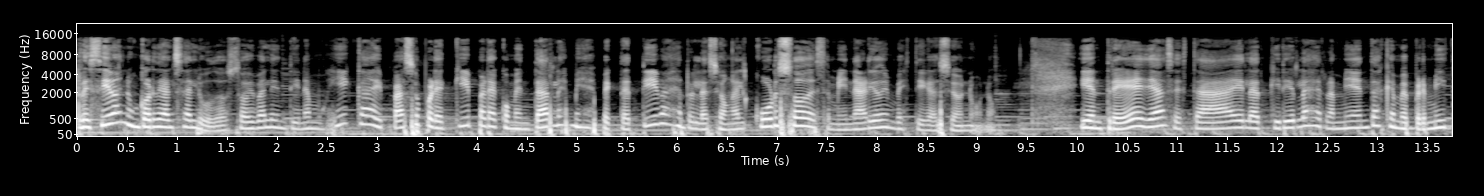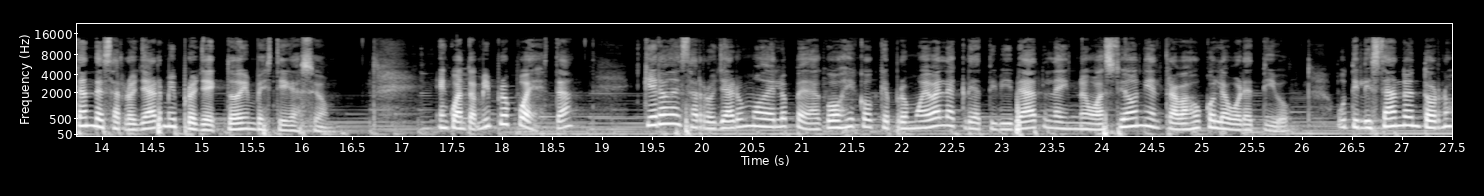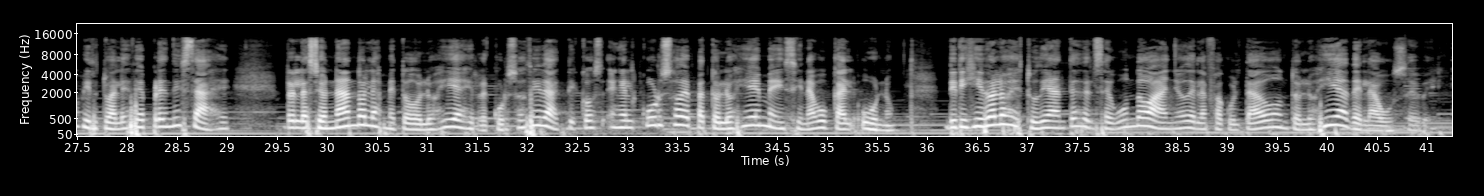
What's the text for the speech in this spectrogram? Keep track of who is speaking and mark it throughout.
Speaker 1: Reciban un cordial saludo, soy Valentina Mujica y paso por aquí para comentarles mis expectativas en relación al curso de Seminario de Investigación 1. Y entre ellas está el adquirir las herramientas que me permitan desarrollar mi proyecto de investigación. En cuanto a mi propuesta, quiero desarrollar un modelo pedagógico que promueva la creatividad, la innovación y el trabajo colaborativo, utilizando entornos virtuales de aprendizaje relacionando las metodologías y recursos didácticos en el curso de Patología y Medicina Bucal 1, dirigido a los estudiantes del segundo año de la Facultad de Odontología de la UCB.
